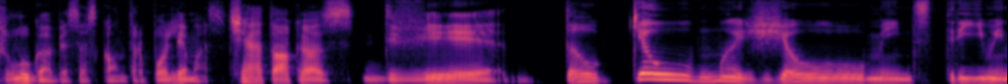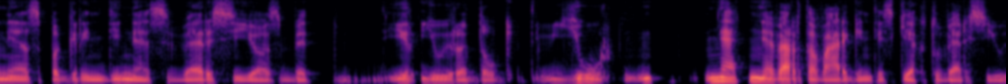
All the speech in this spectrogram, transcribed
žlugo visas kontrpolimas. Čia tokios dvi daugiau mažiau mainstreaminės pagrindinės versijos, bet ir jų yra daug, jų net neverta vargintis, kiek tų versijų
